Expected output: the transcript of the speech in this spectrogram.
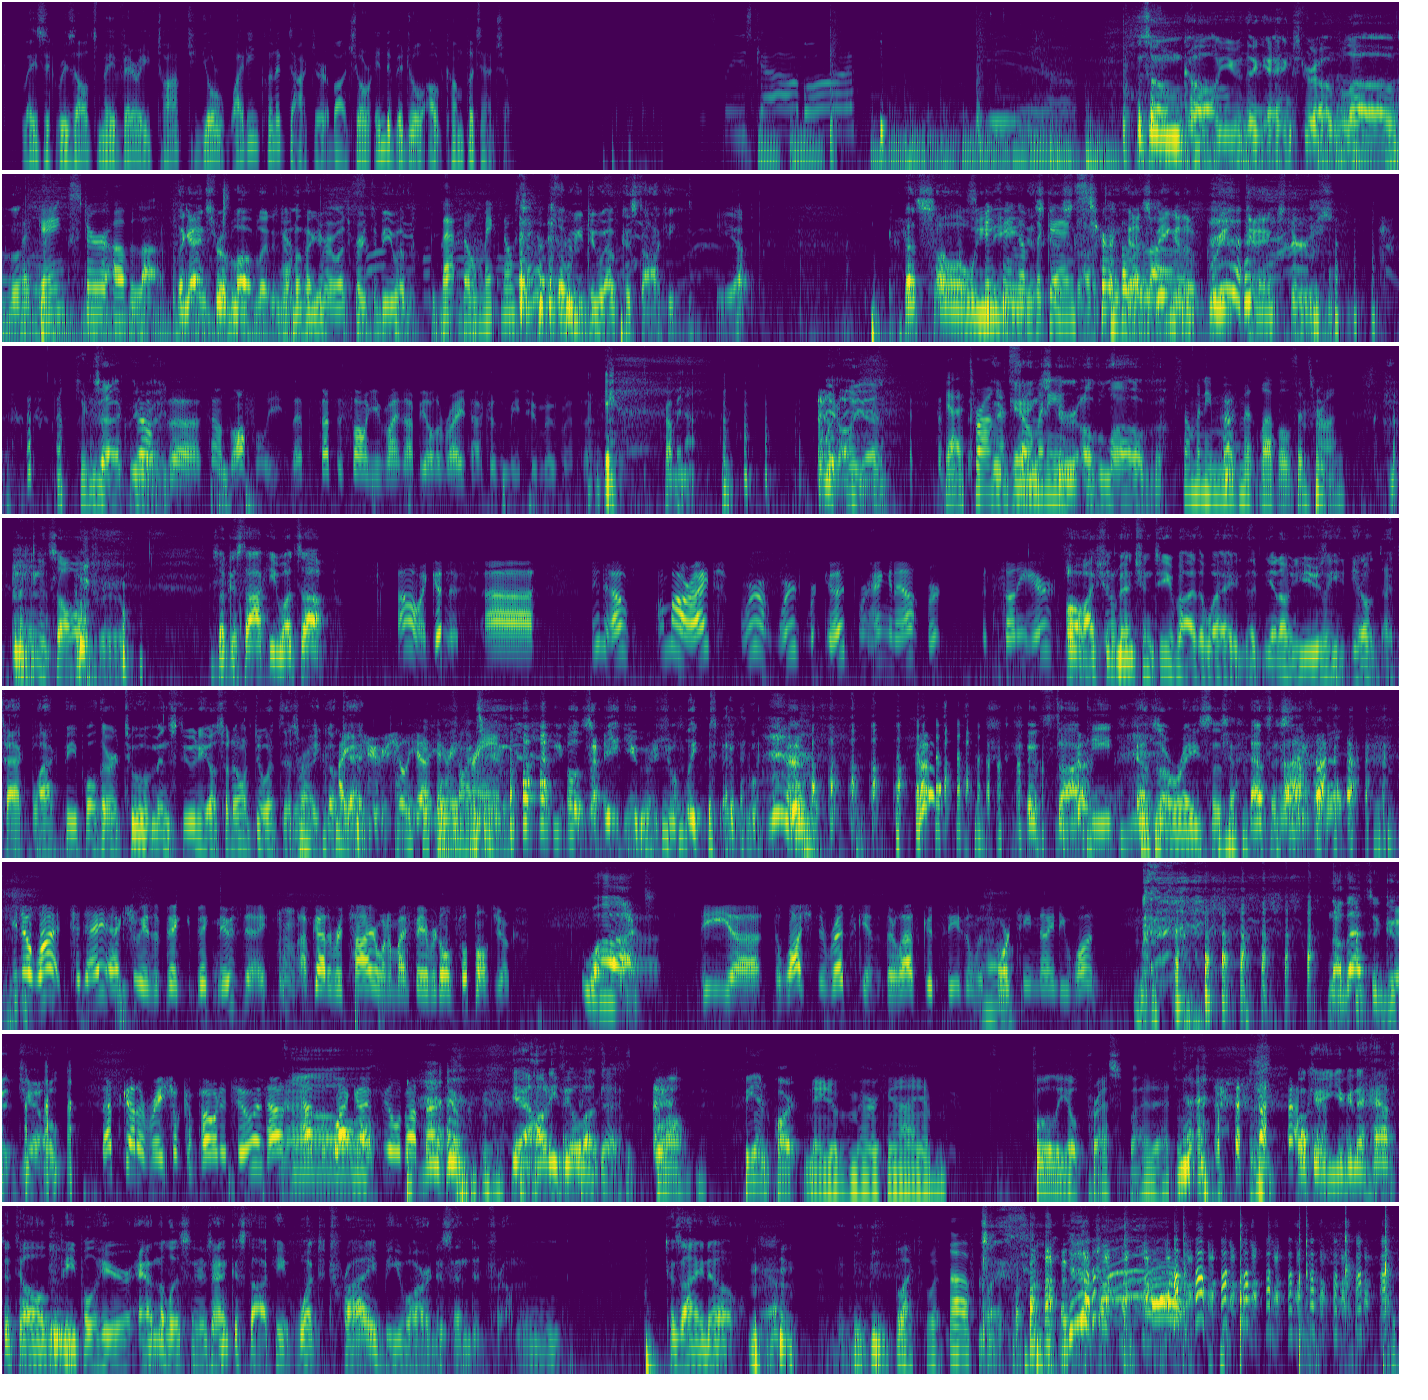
LASIK results may vary. Talk to your Whiting Clinic doctor about your individual outcome potential. Some call you the gangster of love. The gangster of love. The gangster of love, ladies and gentlemen. Thank you very much. Great to be with. That don't make no sense. So we do have Costaki. Yep. That's all we Speaking need. of is the gangster Costaki. of yeah, speaking of Greek gangsters. That's exactly Sounds, right. uh, sounds awful. That's that's a song you might not be able to write after the Me Too movement. Then. Probably not. Look, oh yeah, Yeah, it's wrong the on so many gangster of love. so many movement levels. It's wrong. it's all true. So Costaki, what's up? Oh my goodness. Uh, you know, I'm all right. We're we're we're good. We're hanging out. We're it's sunny here. Oh, I should mention to you, by the way, that you know you usually you know attack black people. There are two of them in studio, so don't do it this Right. week, I okay? usually, yeah, You can We'll find refrain. I usually do. Costaki as a racist. That's laughable. You know what? Today actually is a big big news day. I've got to retire one of my favorite old football jokes. What? The uh, the Washington Redskins. Their last good season was Oh. 1491. No, that's a good joke. That's got a racial component to it. How, How do the black No. guys feel about that joke? Yeah, how do you feel about that? Well, being part Native American, I am fully oppressed by that. Okay, you're going to have to tell the people here and the listeners and Costaki what tribe you are descended from. Mm. Because I know. Blackfoot. Of course.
